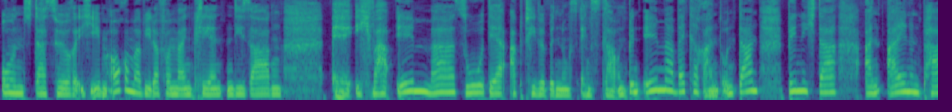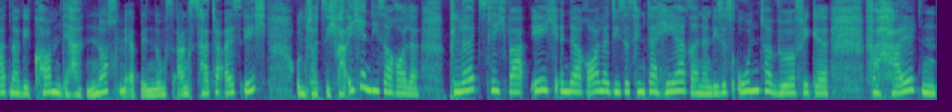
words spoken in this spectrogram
Und das höre ich eben auch immer wieder von meinen Klienten, die sagen, äh, ich war immer so der aktive Bindungsängstler und bin immer weggerannt. Und dann bin ich da an einen Partner gekommen, der noch mehr Bindungsangst hatte als ich. Und plötzlich war ich in dieser Rolle. Plötzlich war ich in der Rolle dieses Hinterherrennen, dieses unterwürfige Verhalten,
